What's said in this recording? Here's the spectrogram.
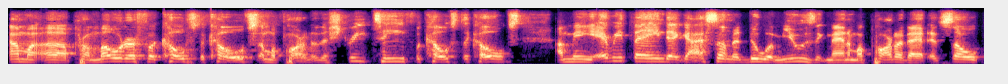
I'm a, a, promoter for Coast to Coast. I'm a part of the street team for Coast to Coast. I mean, everything that got something to do with music, man, I'm a part of that. And so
